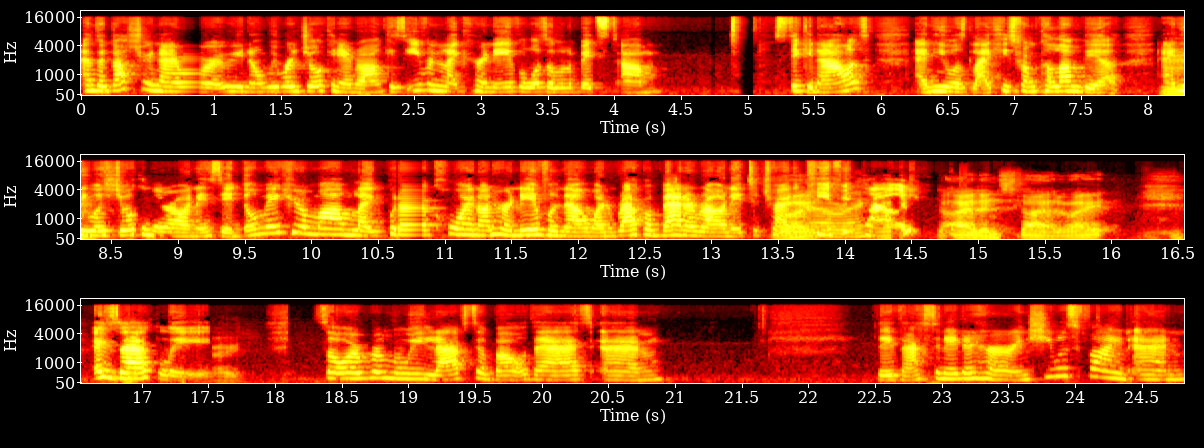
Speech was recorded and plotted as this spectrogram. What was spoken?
and the doctor and i were you know we were joking around because even like her navel was a little bit um sticking out. And he was like, he's from Colombia. And mm. he was joking around and said, Don't make your mom like put a coin on her navel now and wrap a band around it to try right. to keep right. it down. The island style, right? exactly. Right. So I remember we laughed about that and they vaccinated her and she was fine. And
